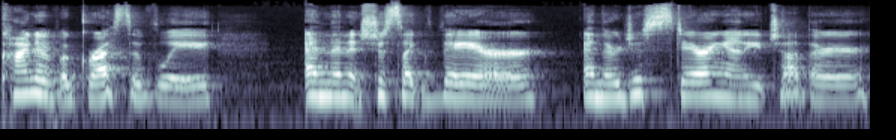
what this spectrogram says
kind of aggressively and then it's just like there and they're just staring at each other.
